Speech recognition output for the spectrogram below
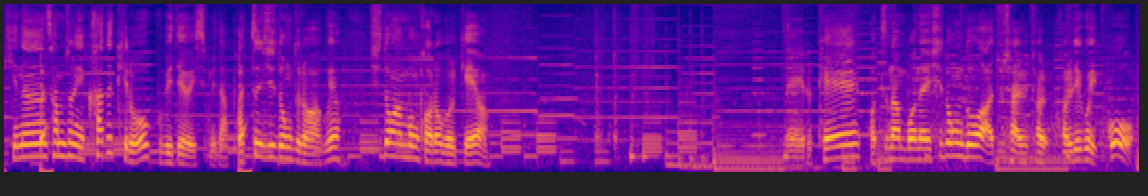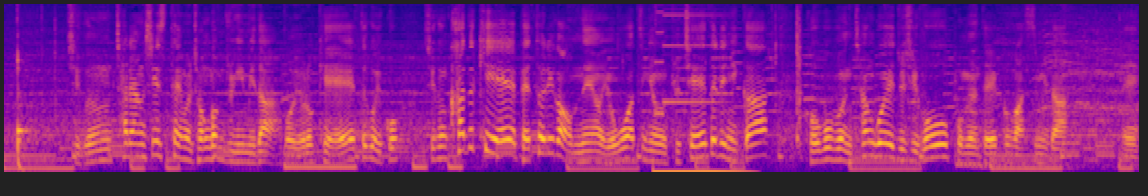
키는 삼성의 카드키로 구비되어 있습니다. 버튼 시동 들어가고요. 시동 한번 걸어 볼게요. 네 이렇게 버튼 한 번에 시동도 아주 잘 절, 걸리고 있고 지금 차량 시스템을 점검 중입니다. 뭐 이렇게 뜨고 있고 지금 카드키에 배터리가 없네요. 요거 같은 경우 교체해 드리니까 그 부분 참고해 주시고 보면 될 것 같습니다 네,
